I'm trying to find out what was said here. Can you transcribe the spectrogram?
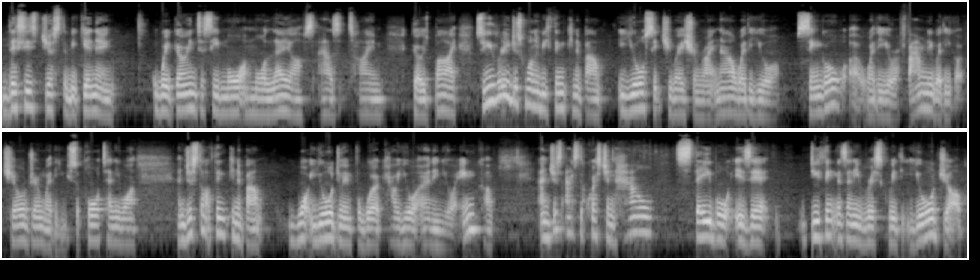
this is just the beginning. We're going to see more and more layoffs as time goes by. So you really just want to be thinking about your situation right now, whether you're single, uh, whether you're a family, whether you've got children, whether you support anyone and just start thinking about what you're doing for work, how you're earning your income, and just ask the question how stable is it? Do you think there's any risk with your job,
